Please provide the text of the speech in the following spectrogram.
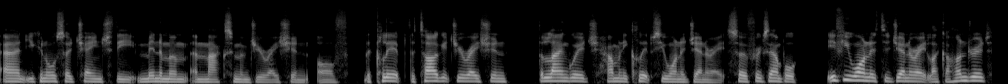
and you can also change the minimum and maximum duration of the clip, the target duration, the language, how many clips you want to generate. So for example, if you wanted to generate like 100,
